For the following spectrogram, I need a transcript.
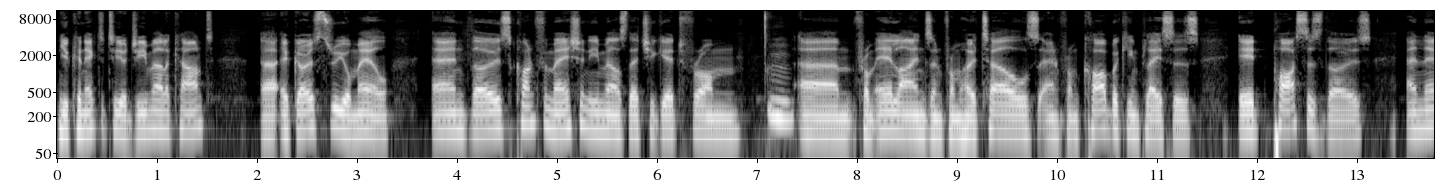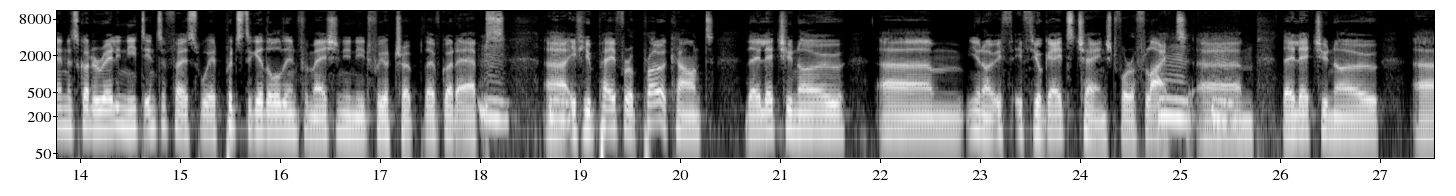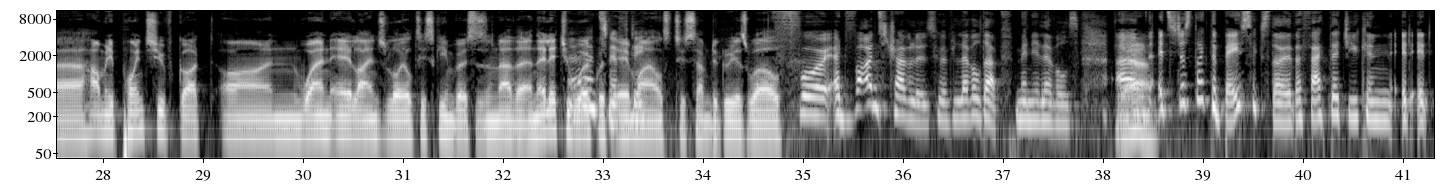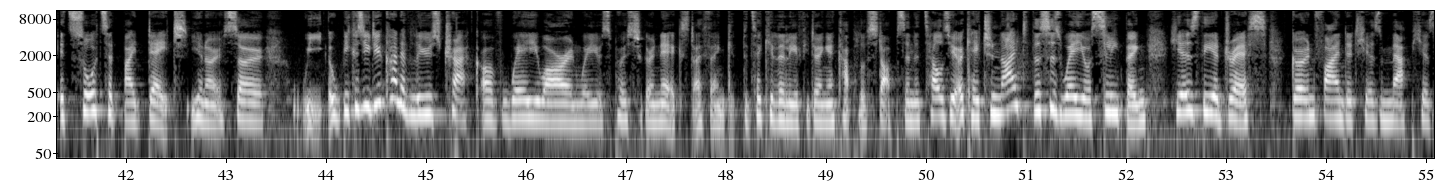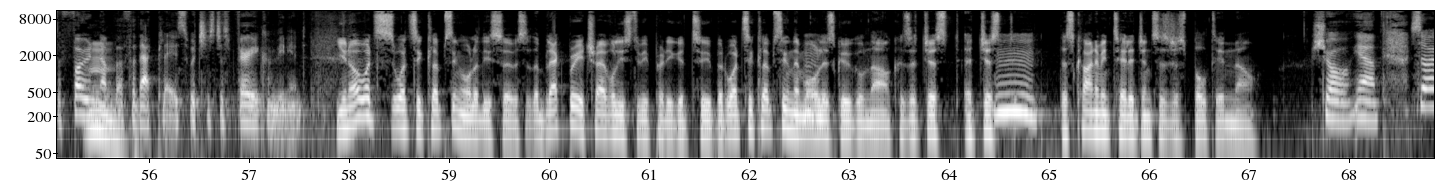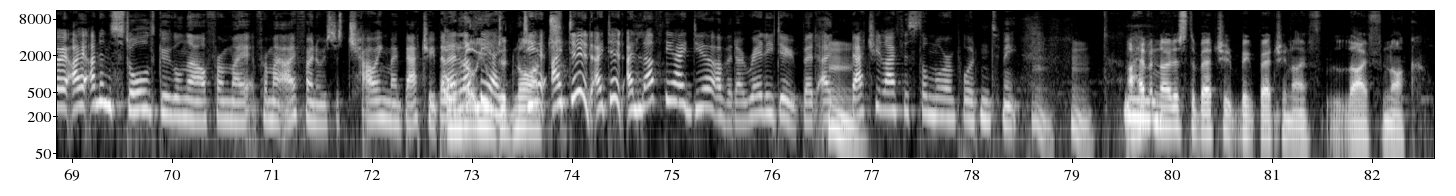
you connect it to your Gmail account. Uh, it goes through your mail, and those confirmation emails that you get from Mm. um, from airlines and from hotels and from car booking places, it passes those. And then it's got a really neat interface where it puts together all the information you need for your trip. They've got apps. Uh, if you pay for a pro account, they let you know, um, you know, if, if your gate's changed for a flight. Um, they let you know uh, how many points you've got on one airline's loyalty scheme versus another, and they let you Ah, work that's with air miles to some degree as well. for advanced travelers who have leveled up many levels. Um, Yeah. It's just like the basics, though. The fact that you can, it, it, it sorts it by date, you know. So, we, because you do kind of lose track of where you are and where you're supposed to go next, I think, particularly if you're doing a couple of stops. And it tells you, okay, tonight this is where you're sleeping. Here's the address. Go and find it. Here's a map. Here's a phone number for that place, which is just very convenient. You know what's what's eclipsing all of these services? The BlackBerry Travel used to be pretty good too, but what's eclipsing them Mm. all is Google now because it just it just this kind of intelligence is just built in now. Sure, yeah. So I uninstalled Google now from my from my iPhone. It was just chowing my battery. But Oh, I love no, the you idea. did. I did, I did. I love the idea of it. I really do. But uh, Hmm. battery life is still more important to me. I haven't noticed the battery big battery life life knock.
